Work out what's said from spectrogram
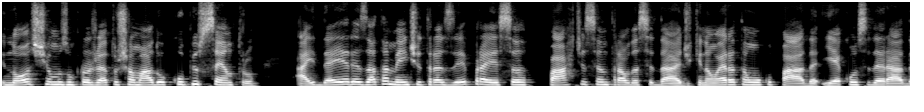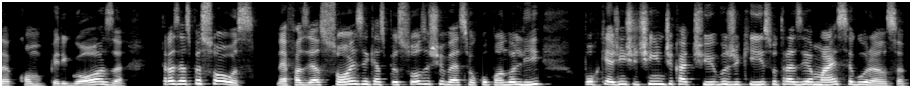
e nós tínhamos um projeto chamado Ocupe o Centro. A ideia era exatamente trazer para essa parte central da cidade, que não era tão ocupada e é considerada como perigosa, trazer as pessoas, né, fazer ações em que as pessoas estivessem ocupando ali, porque a gente tinha indicativos de que isso trazia mais segurança.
